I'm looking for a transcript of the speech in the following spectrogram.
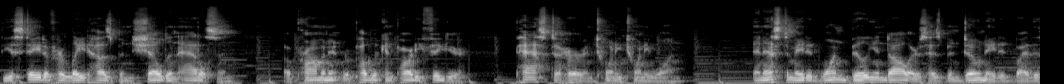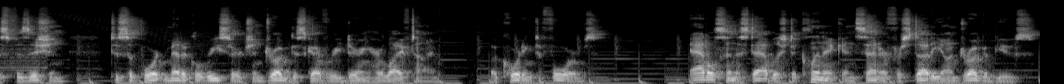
The estate of her late husband, Sheldon Adelson, a prominent Republican Party figure, passed to her in 2021. An estimated $1 billion has been donated by this physician to support medical research and drug discovery during her lifetime according to Forbes. Adelson established a clinic and center for study on drug abuse.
